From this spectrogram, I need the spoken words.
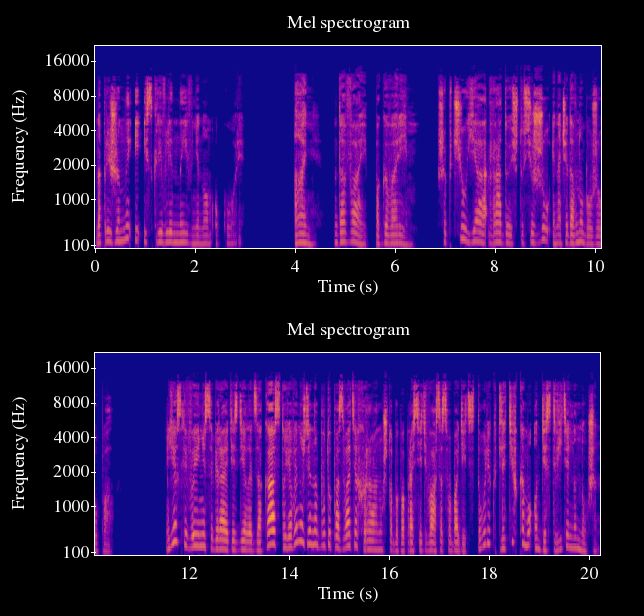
напряжены и искривлены в неном укоре. «Ань, давай поговорим», — шепчу я, радуясь, что сижу, иначе давно бы уже упал. Если вы не собираетесь делать заказ, то я вынуждена буду позвать охрану, чтобы попросить вас освободить столик для тех, кому он действительно нужен.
